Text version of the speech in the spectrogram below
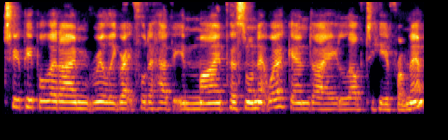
two people that I'm really grateful to have in my personal network, and I love to hear from them.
